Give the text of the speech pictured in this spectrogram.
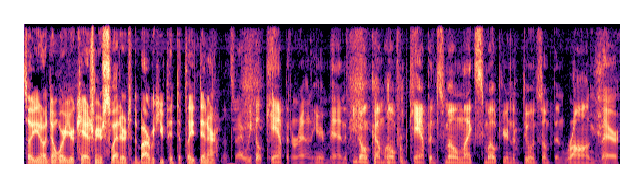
So you know, don't wear your cashmere sweater to the barbecue pit to plate dinner. That's right. We go camping around here, man. If you don't come home from camping smelling like smoke, you're doing something wrong there.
